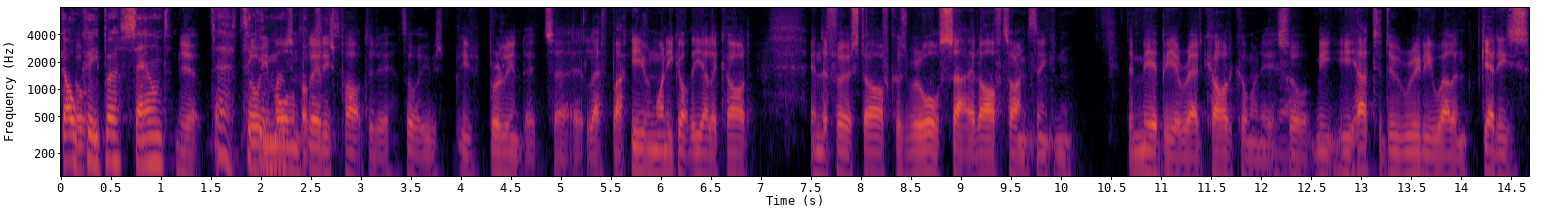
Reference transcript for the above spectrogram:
goalkeeper, sound. Yeah, yeah thought he ticking more than boxes. played his part today. I thought he was he was brilliant at, uh, at left back, even when he got the yellow card in the first half, because we were all sat at half time thinking there may be a red card coming here. So he, he had to do really well and get his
